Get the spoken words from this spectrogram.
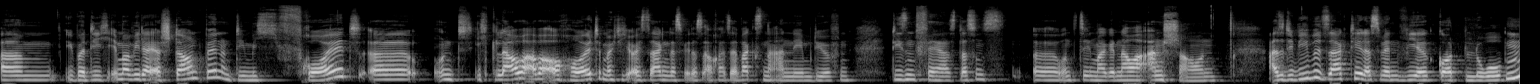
ähm, über die ich immer wieder erstaunt bin und die mich freut. Äh, und ich glaube aber auch heute möchte ich euch sagen, dass wir das auch als Erwachsene annehmen dürfen. Diesen Vers, lass uns äh, uns den mal genauer anschauen. Also die Bibel sagt hier, dass wenn wir Gott loben,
